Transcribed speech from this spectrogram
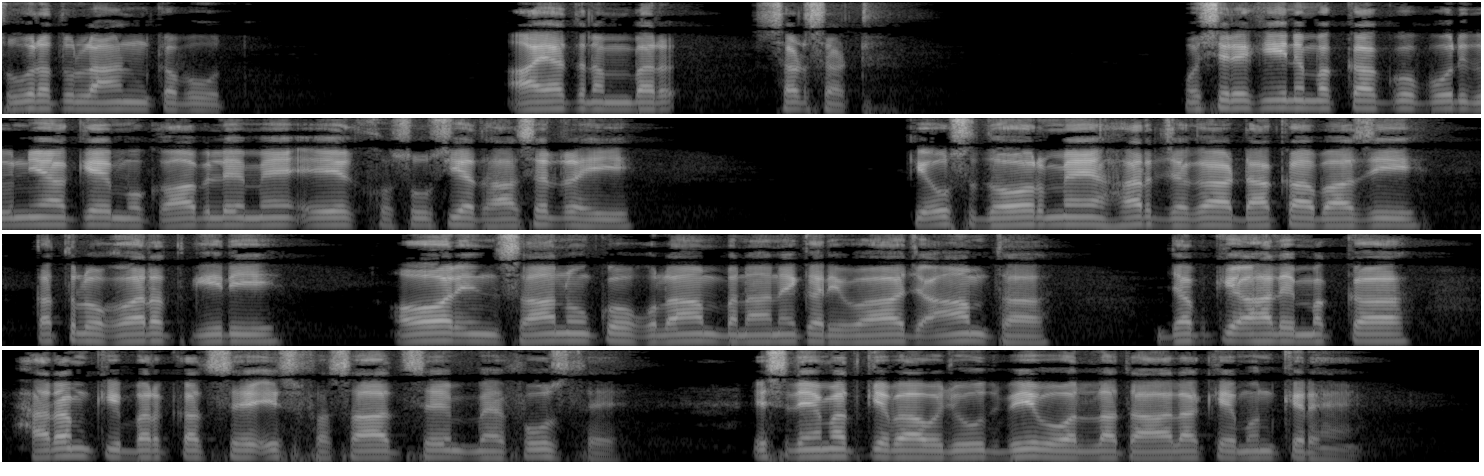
صورت العن کبوت آیت نمبر سڑسٹھ۔ مشرقین مکہ کو پوری دنیا کے مقابلے میں ایک خصوصیت حاصل رہی کہ اس دور میں ہر جگہ ڈاکہ بازی، قتل و غارت گیری اور انسانوں کو غلام بنانے کا رواج عام تھا، جبکہ اہل مکہ حرم کی برکت سے اس فساد سے محفوظ تھے۔ اس نعمت کے باوجود بھی وہ اللہ تعالیٰ کے منکر ہیں۔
